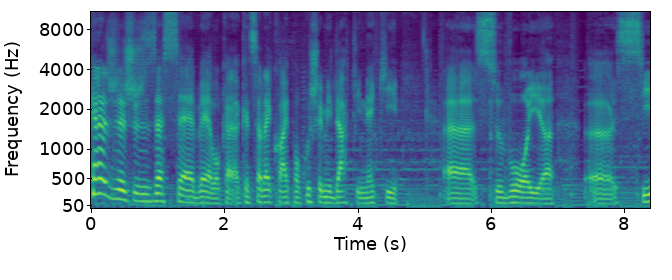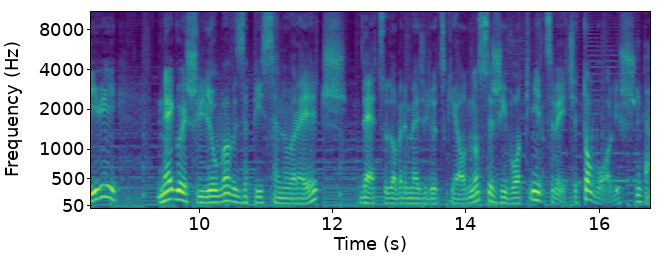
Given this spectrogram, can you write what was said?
kažeš za sebe, evo, ka- kad sam rekao, aj pokušaj mi dati neki uh, svoj uh, uh, CV, neguješ ljubav za pisanu reč, decu, dobre međuljudske odnose, životinje, cveće, to voliš. Da.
